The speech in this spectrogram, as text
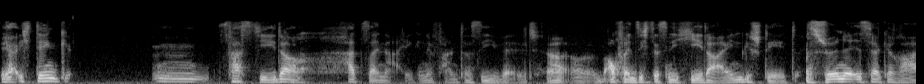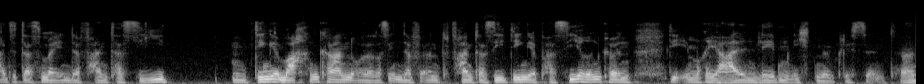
Ja, ich denke, hm, fast jeder hat seine eigene Fantasiewelt, ja, auch wenn sich das nicht jeder eingesteht. Das Schöne ist ja gerade, dass man in der Fantasie Dinge machen kann oder dass in der Fantasie Dinge passieren können, die im realen Leben nicht möglich sind. Ja,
